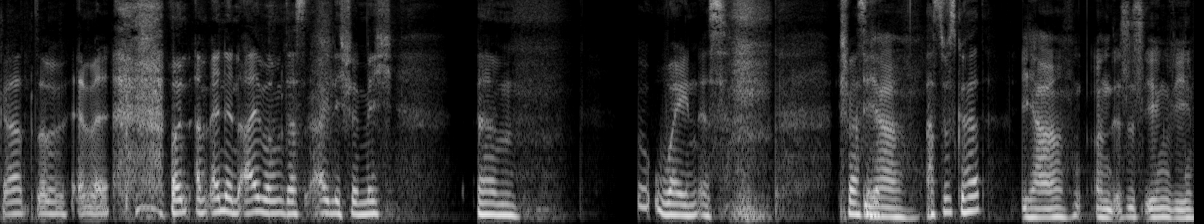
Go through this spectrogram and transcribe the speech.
Gott im Himmel. Und am Ende ein Album, das eigentlich für mich ähm, Wayne ist. Ich weiß nicht, ja, hast du es gehört? ja, und es ist irgendwie,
